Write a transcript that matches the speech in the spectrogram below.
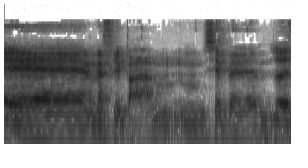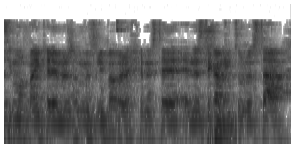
Eh, me flipa. Siempre lo decimos Michael Emerson me flipa, pero es que en este, en este capítulo está,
